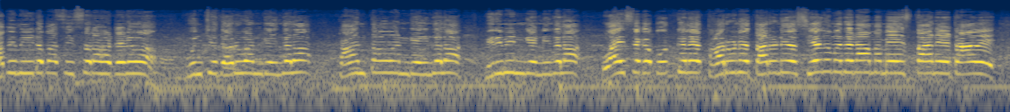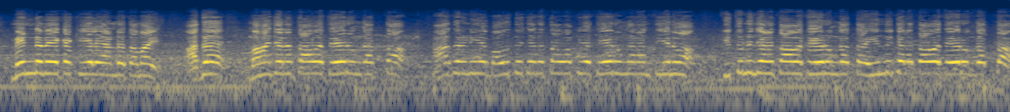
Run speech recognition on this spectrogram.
අපි මීට පස්සේ ඉස්සරහට එනවා. පුංචි දරුවන්ගේ ඉඳලා කාන්තාවන්ගේ ඉඳලා පිරිමින්ගේ ඉඳලා වයසක පුද්ගලය තරුණ තරුණිය සියලුම දෙනාම මේ ස්ථානයට ආවේ. මෙන්න මේක කියලා යන්න තමයි. අද මහජනතාව තේරුම් ගත්තා. ආදරණීය බෞද්ධ ජනතාව අපිව තේරුම් ගන්න තියෙනවා. කිතුණු ජනතාව තේරුම් ගත්තා. හින්දු ජනතාව තේරුම් ගත්තා.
